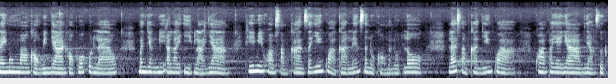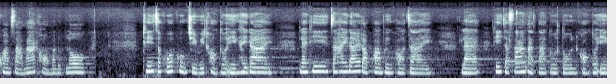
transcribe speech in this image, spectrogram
ในมุมมองของวิญญาณของพวกคุณแล้ว มันยังมีอะไรอีกหลายอย่างที่มีความสำคัญซะยิ่งกว่าการเล่นสนุกของมนุษย์โลก และสำคัญยิ่งกว่า ความพยายามอย่างสุดความสามารถของมนุษย์โลก ที่จะควบคุมชีวิตของตัวเองให้ได้ และที่จะให้ได้รับความพึงพอใจ และที่จะสร้างอัตราตัวตนของตัวเอง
